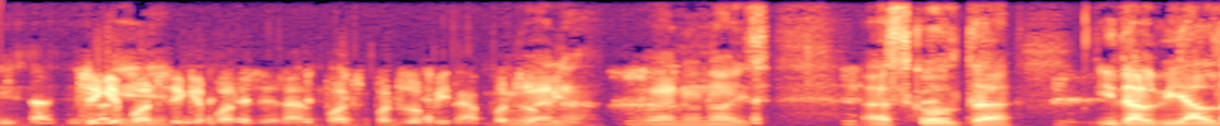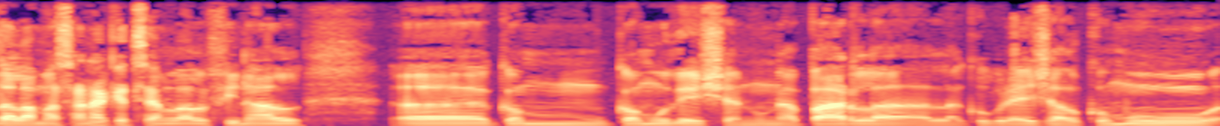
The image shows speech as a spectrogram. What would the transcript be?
Missa, aquí sí que pots, sí que pots, Gerard, pots, pots opinar, pots bueno, opinar. Bueno, nois, escolta, i del vial de la Massana, què et sembla al final eh, com, com ho deixen. Una part la, la cobreix el comú,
